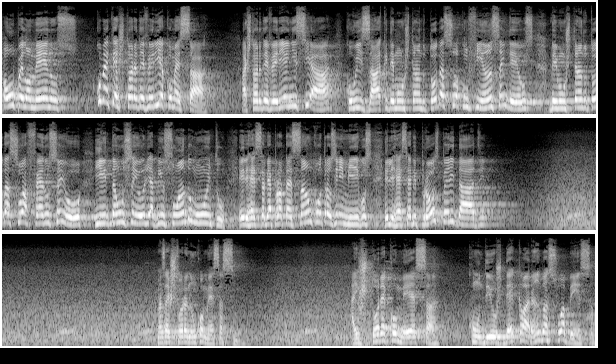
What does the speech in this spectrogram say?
Ou pelo menos, como é que a história deveria começar? A história deveria iniciar com Isaac demonstrando toda a sua confiança em Deus, demonstrando toda a sua fé no Senhor, e então o Senhor lhe abençoando muito. Ele recebe a proteção contra os inimigos, ele recebe prosperidade. Mas a história não começa assim. A história começa com Deus declarando a sua bênção.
